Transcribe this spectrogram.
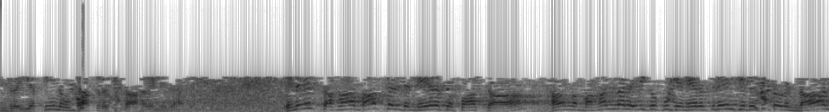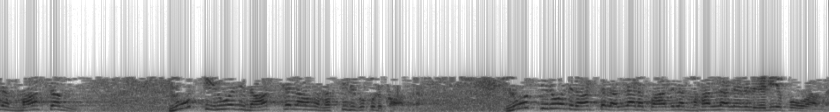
என்ற யக்கீன உண்டாக்குறதுக்காக வேண்டியதான் எனவே சகாபாக்களோட நேரத்தை பார்த்தா அவங்க மகள்கள் இருக்கக்கூடிய நேரத்திலேயும் கிட்டத்தட்ட ஒரு நாலு மாசம் நூத்தி இருபது நாட்கள் அவங்க மசிதுக்கு கொடுப்பாங்க. நூத்தி இருபது நாட்கள் அல்லாட பாதையில மஹல்லால இருந்து வெளியே போவாங்க.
